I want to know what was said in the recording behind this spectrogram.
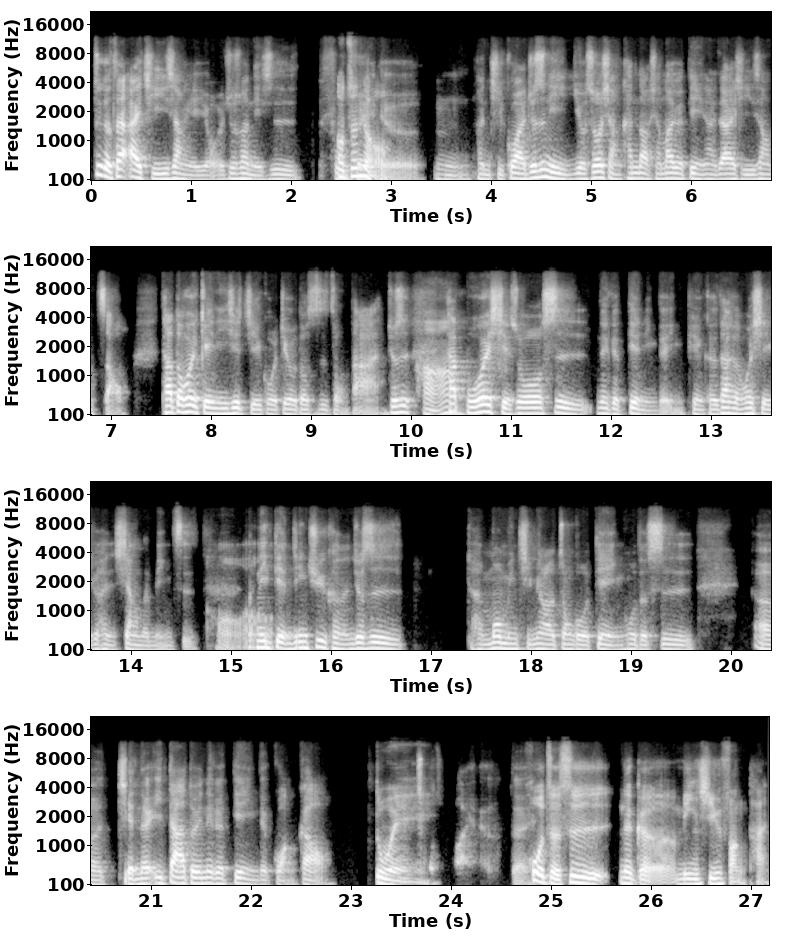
这个在爱奇艺上也有，就算你是付费的，哦真的哦嗯，很奇怪，就是你有时候想看到想到一个电影，然后你在爱奇艺上找，它都会给你一些结果，结果都是这种答案，就是啊它不会写说是那个电影的影片，可是它可能会写一个很像的名字，哦，你点进去可能就是很莫名其妙的中国电影，或者是呃剪了一大堆那个电影的广告，对，对，或者是那个明星访谈，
